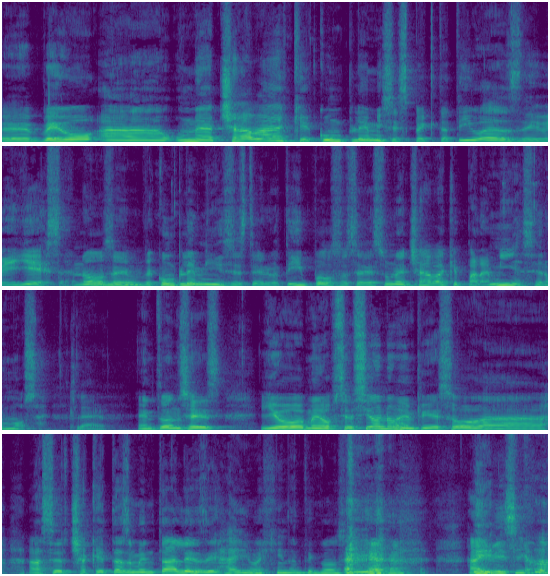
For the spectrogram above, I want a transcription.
Eh, veo a una chava que cumple mis expectativas de belleza, ¿no? O sea, cumple mis estereotipos, o sea, es una chava que para mí es hermosa. Claro. Entonces yo me obsesiono, me empiezo a, hacer chaquetas mentales de, ay, imagínate cómo sería. ay, mis hijos.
